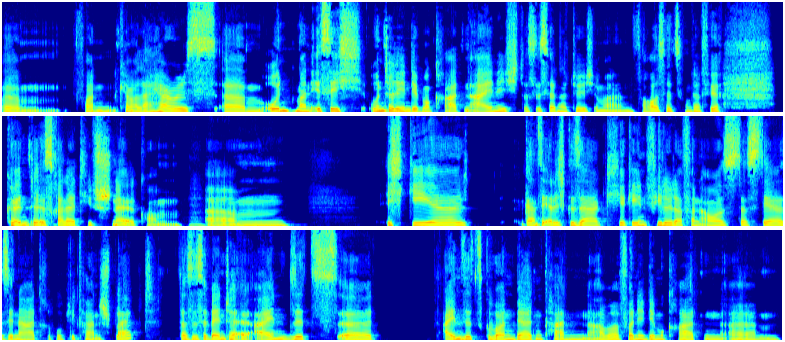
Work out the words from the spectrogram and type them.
ähm, von Kamala Harris. Ähm, und man ist sich unter den Demokraten einig, das ist ja natürlich immer eine Voraussetzung dafür, könnte es relativ schnell kommen. Mhm. Ähm, ich gehe, ganz ehrlich gesagt, hier gehen viele davon aus, dass der Senat republikanisch bleibt, dass es eventuell ein Sitz, äh, ein Sitz gewonnen werden kann, aber von den Demokraten ähm,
